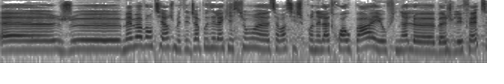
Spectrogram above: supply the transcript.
Euh, je même avant-hier, je m'étais déjà posé la question euh, savoir si je prenais la 3 ou pas et au final euh, bah, je l'ai faite,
